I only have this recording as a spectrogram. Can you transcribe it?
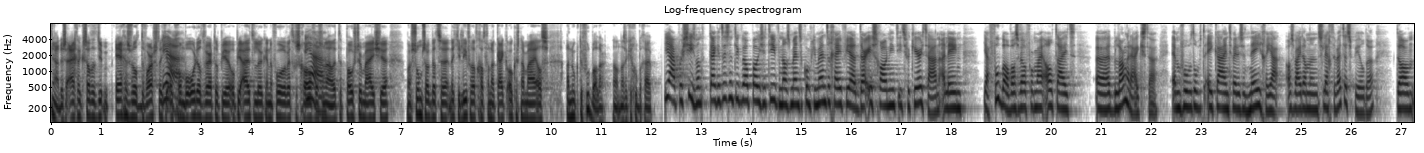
Ja, dus eigenlijk zat het je ergens wel dwars dat je ja. ook gewoon beoordeeld werd op je, op je uiterlijk en naar voren werd geschoven ja. als nou het postermeisje. Maar soms ook dat, ze, dat je liever had gehad van nou kijk ook eens naar mij als Anouk de voetballer, dan, als ik je goed begrijp. Ja, precies. Want kijk, het is natuurlijk wel positief. En als mensen complimenten geven, ja, daar is gewoon niet iets verkeerds aan. Alleen, ja, voetbal was wel voor mij altijd uh, het belangrijkste. En bijvoorbeeld op het EK in 2009, ja, als wij dan een slechte wedstrijd speelden dan uh,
